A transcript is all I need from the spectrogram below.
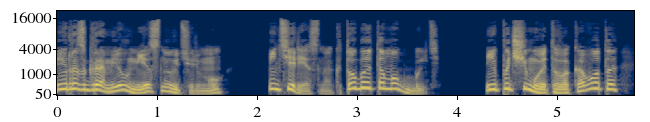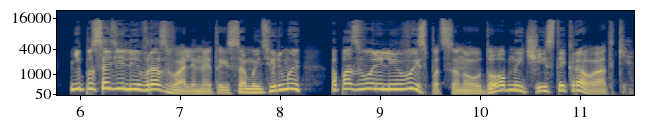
и разгромил местную тюрьму. Интересно, кто бы это мог быть? И почему этого кого-то не посадили в развалины этой самой тюрьмы, а позволили выспаться на удобной чистой кроватке?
